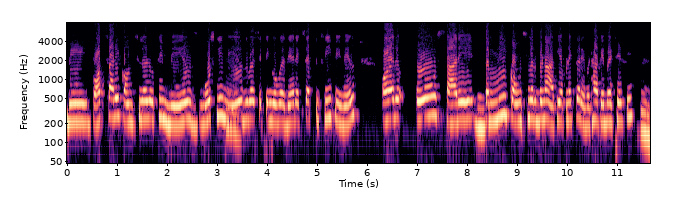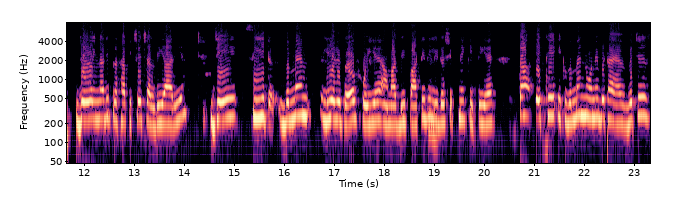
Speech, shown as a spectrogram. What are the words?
ਵੀ ਬਹੁਤ ਸਾਰੇ ਕਾਉਂਸਲਰ ਉੱਥੇ males mostly males were sitting over there except 3 female ਔਰ ਉਹ ਸਾਰੇ ਡੰਮੀ ਕਾਉਂਸਲਰ ਬਣਾ ਕੇ ਆਪਣੇ ਘਰੇ ਬਿਠਾ ਕੇ ਬੈਠੇ ਸੀ ਹੂੰ ਜੋ ਇਹਨਾਂ ਦੀ ਪ੍ਰਥਾ ਪਿੱਛੇ ਚੱਲਦੀ ਆ ਰਹੀ ਹੈ ਜੇ ਸੀਟ ਔਮਨ ਲਈ ਰਿਜ਼ਰਵ ਹੋਈ ਹੈ ਆਮ ਆਦਮੀ ਪਾਰਟੀ ਦੀ ਲੀਡਰਸ਼ਿਪ ਨੇ ਕੀਤੀ ਹੈ ਤਾਂ ਇੱਥੇ ਇੱਕ ਔਮਨ ਨੂੰ ਉਹਨੇ ਬਿਠਾਇਆ ਵਿਚ is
